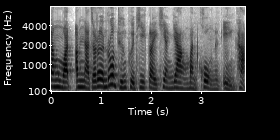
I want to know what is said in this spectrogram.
จังหวัดอำนาจเจริญร่วมถึงพื้นที่ใกล้เคียงอย่างมั่นคงนั่นเองค่ะ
